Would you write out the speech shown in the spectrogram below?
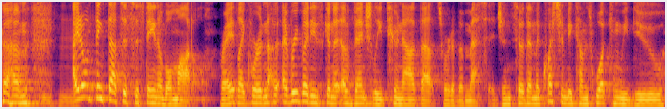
Um, mm-hmm. I don't think that's a sustainable model, right? Like, we're not, everybody's going to eventually tune out that sort of a message. And so then the question becomes, what can we do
